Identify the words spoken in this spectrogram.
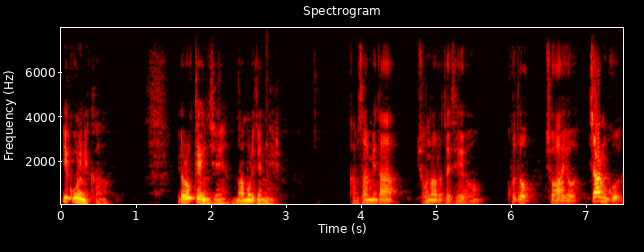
입궁이니까. 요렇게 이제 마무리됐네요. 감사합니다. 좋은 하루 되세요. 구독, 좋아요, 짱굿!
